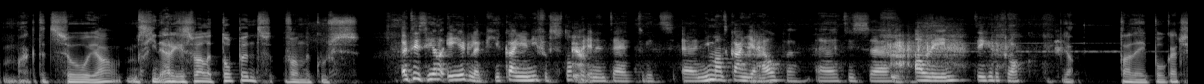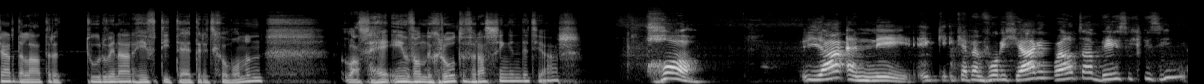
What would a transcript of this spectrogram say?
maakt het zo, ja, misschien ergens wel het toppunt van de koers. Het is heel eerlijk. Je kan je niet verstoppen in een tijdrit. Uh, niemand kan je helpen. Uh, het is alleen tegen de klok. Ja, Tadej Pogacar, de latere toerwinnaar, heeft die tijdrit gewonnen. Was hij een van de grote verrassingen dit jaar? Goh, ja en nee. Ik, ik heb hem vorig jaar in Vuelta bezig gezien.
